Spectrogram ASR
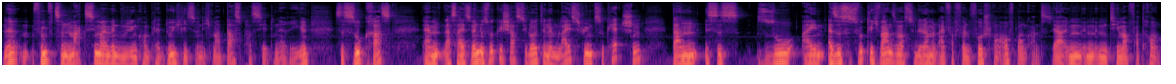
Ne? 15 maximal, wenn du den komplett durchliest und nicht mal das passiert in der Regel. Es ist so krass. Ähm, das heißt, wenn du es wirklich schaffst, die Leute in einem Livestream zu catchen, dann ist es so ein, also es ist wirklich Wahnsinn, was du dir damit einfach für einen Vorsprung aufbauen kannst, ja, im, im, im Thema Vertrauen.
